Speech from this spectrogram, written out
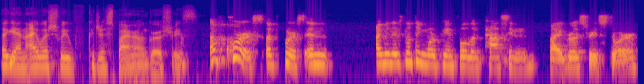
again, I wish we could just buy our own groceries. Of course, of course. And I mean, there's nothing more painful than passing by a grocery store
